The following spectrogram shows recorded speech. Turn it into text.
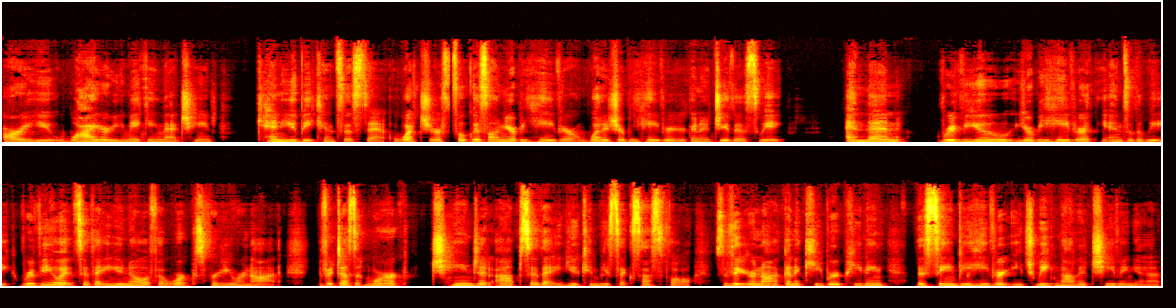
Are you, why are you making that change? Can you be consistent? What's your focus on your behavior? What is your behavior you're going to do this week? And then review your behavior at the end of the week. Review it so that you know if it works for you or not. If it doesn't work, change it up so that you can be successful, so that you're not going to keep repeating the same behavior each week, not achieving it.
